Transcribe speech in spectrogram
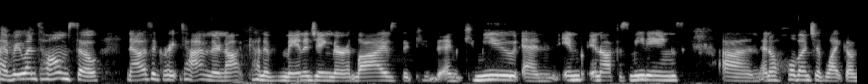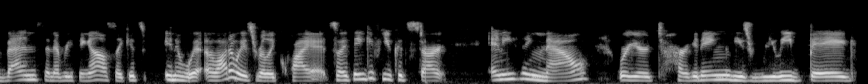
everyone's home. So now is a great time. They're not kind of managing their lives the, and commute and in, in office meetings um, and a whole bunch of like events and everything else. Like it's in a, a lot of ways really quiet. So I think if you could start anything now where you're targeting these really big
